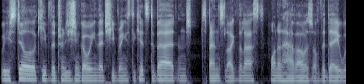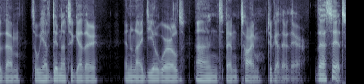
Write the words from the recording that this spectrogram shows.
we still keep the tradition going that she brings the kids to bed and spends like the last one and a half hours of the day with them. So we have dinner together in an ideal world and spend time together there. That's it.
